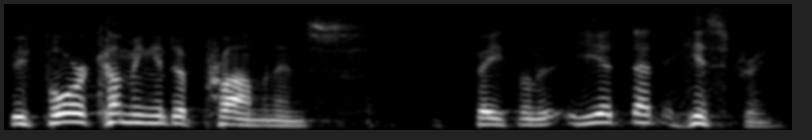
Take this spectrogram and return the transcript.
Before coming into prominence, faithfulness, he had that history,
